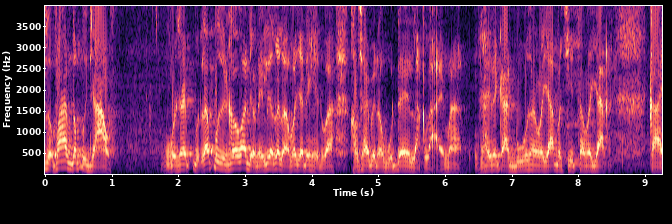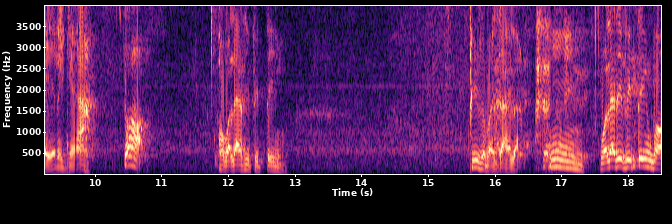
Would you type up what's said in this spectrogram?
เสือฟ้ายมันต้องปืนยาวไม่ใช่แล้วปืนเขาก็เดี๋ยวในเรื่องก็เราก็จะได้เห็นว่าเขาใช้เป็นอาวุธได้หลากหลายมาก ใช้ในการบู๊ทั้งระยะประชิดทั้งระยะไกลอะไรอย่างเงี้ยอะก็พอวันแรกที่ฟิตติ้ง พี่สบายใจแหละอืมวันแรกที่ฟิตติ้งพอ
